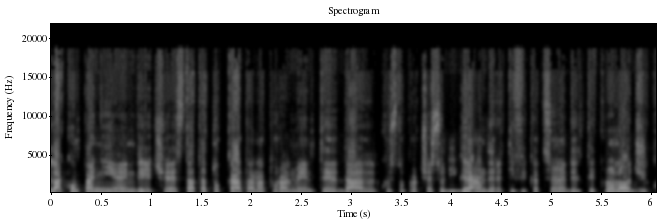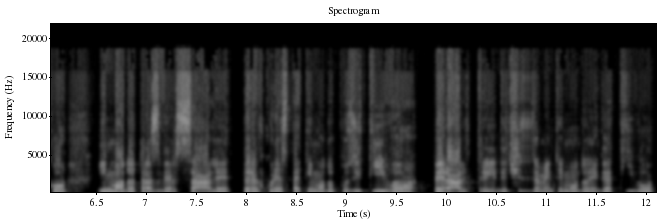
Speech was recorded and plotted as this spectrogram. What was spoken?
La compagnia invece è stata toccata naturalmente da questo processo di grande rettificazione del tecnologico in modo trasversale, per alcuni aspetti in modo positivo, per altri decisamente in modo negativo.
